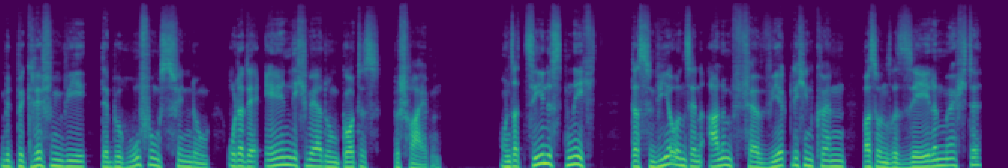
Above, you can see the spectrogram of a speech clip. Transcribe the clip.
mit Begriffen wie der Berufungsfindung oder der Ähnlichwerdung Gottes beschreiben. Unser Ziel ist nicht, dass wir uns in allem verwirklichen können, was unsere Seele möchte,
